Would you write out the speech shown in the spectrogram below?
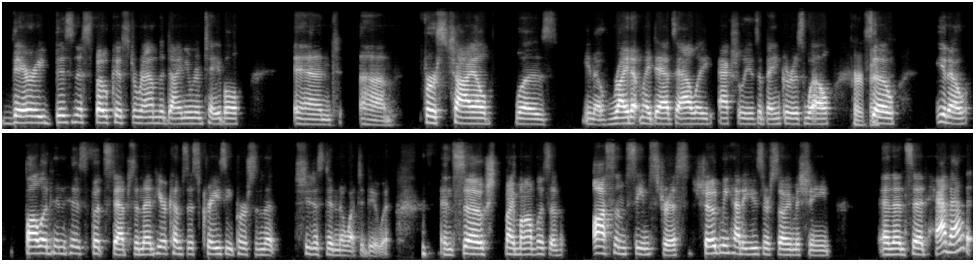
very business focused around the dining room table. And um, first child was, you know, right up my dad's alley. Actually, is a banker as well. Perfect. So, you know, followed in his footsteps. And then here comes this crazy person that she just didn't know what to do with. and so my mom was an awesome seamstress, showed me how to use her sewing machine, and then said, have at it.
